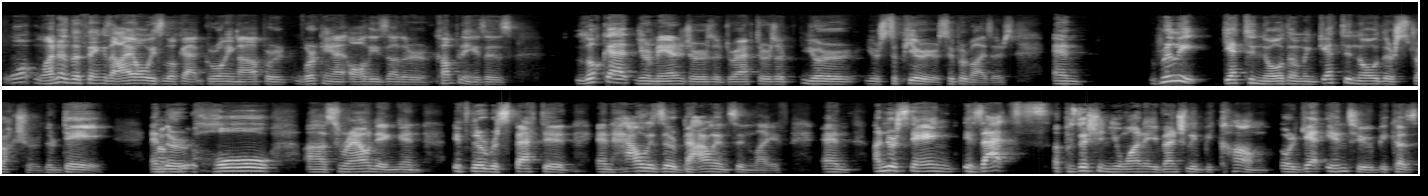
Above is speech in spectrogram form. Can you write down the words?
one of the things I always look at growing up or working at all these other companies is look at your managers or directors or your your superiors, supervisors, and really get to know them and get to know their structure, their day, and Absolutely. their whole uh, surrounding, and if they're respected, and how is their balance in life, and understanding is that a position you want to eventually become or get into because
